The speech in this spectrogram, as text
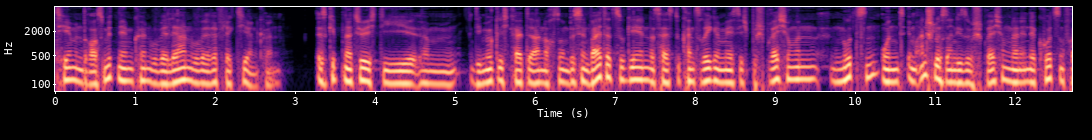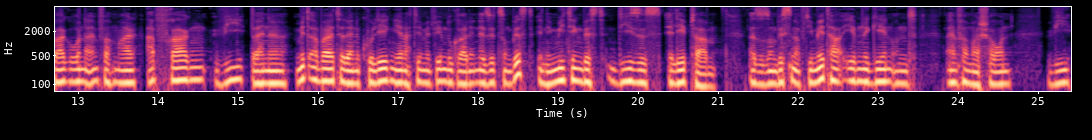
Themen draus mitnehmen können, wo wir lernen, wo wir reflektieren können. Es gibt natürlich die, ähm, die Möglichkeit, da noch so ein bisschen weiterzugehen. Das heißt, du kannst regelmäßig Besprechungen nutzen und im Anschluss an diese Besprechung dann in der kurzen Fragerunde einfach mal abfragen, wie deine Mitarbeiter, deine Kollegen, je nachdem, mit wem du gerade in der Sitzung bist, in dem Meeting bist, dieses erlebt haben. Also so ein bisschen auf die Metaebene gehen und einfach mal schauen, wie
